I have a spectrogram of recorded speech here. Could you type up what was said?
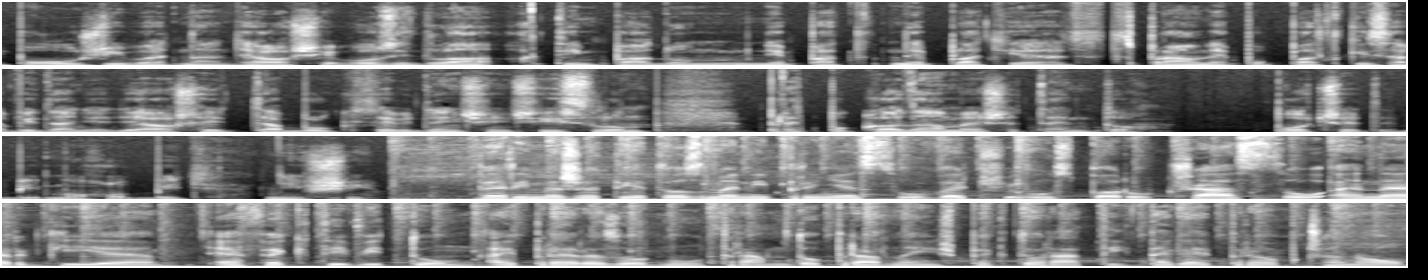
používať na ďalšie vozidla a tým pádom neplatia správne poplatky za vydanie ďalšej tabulky s evidenčným číslom. Predpokladáme, že tento počet by mohol byť nižší. Veríme, že tieto zmeny prinesú väčšiu úsporu času, energie, efektivitu aj pre rezort vnútra, dopravné inšpektoráty, tak aj pre občanov.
